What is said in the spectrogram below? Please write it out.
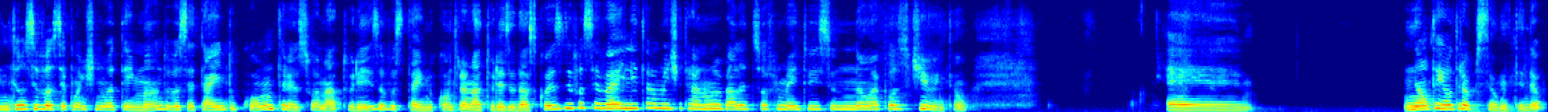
Então, se você continua teimando, você está indo contra a sua natureza, você está indo contra a natureza das coisas e você vai literalmente entrar numa vala de sofrimento e isso não é positivo. Então, é... não tem outra opção, entendeu?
